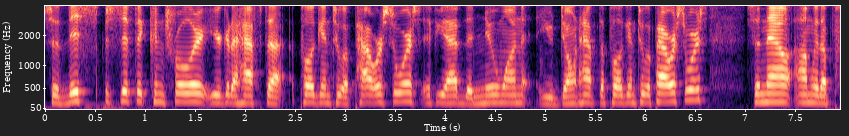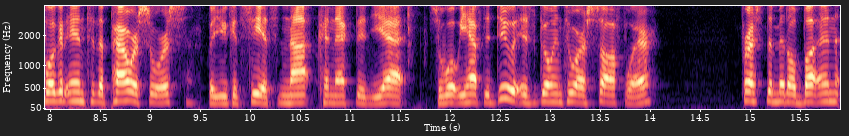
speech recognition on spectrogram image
So this specific controller, you're going to have to plug into a power source. If you have the new one, you don't have to plug into a power source. So now I'm going to plug it into the power source, but you can see it's not connected yet. So what we have to do is go into our software, press the middle button,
